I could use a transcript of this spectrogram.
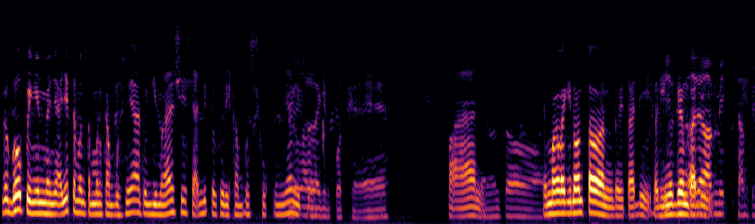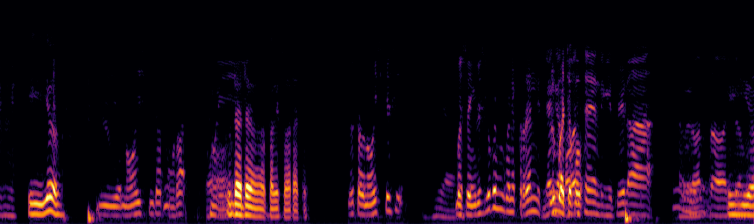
Nggak, gue pengen nanya aja teman-teman kampusnya atau gimana sih si Adit waktu di kampus hukumnya gitu. Kalau lagi di podcast, Apaan? ya nonton. Emang lagi nonton dari tadi, lagi ngegame tadi. Ada mic sampingnya. Iya. iya noise ntar norak Oh, Udah ada nggak pakai suara tuh. lu tau noise gak sih Iya. bahasa Inggris lu kan bukannya keren. Dia lu baca kok konsen digituin ah. Sambil nonton. Iya,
